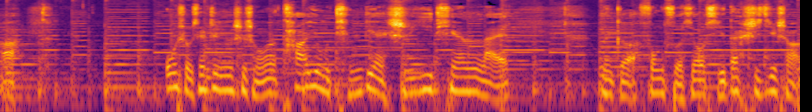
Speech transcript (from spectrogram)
啊，我首先震惊是什么？他用停电十一天来那个封锁消息，但实际上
